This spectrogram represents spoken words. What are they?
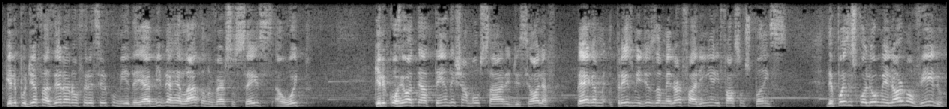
O que ele podia fazer era oferecer comida. E a Bíblia relata no verso 6 a 8 que ele correu até a tenda e chamou Sara e disse: Olha, pega três medidas da melhor farinha e faça uns pães. Depois escolheu o melhor novilho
